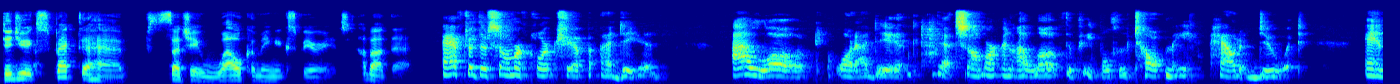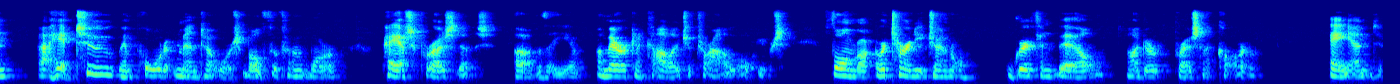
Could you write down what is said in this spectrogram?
did you expect to have such a welcoming experience? How about that? After the summer clerkship, I did. I loved what I did that summer, and I loved the people who taught me how to do it. And I had two important mentors, both of whom were past presidents of the American College of Trial Lawyers, former Attorney General Griffin Bell under President Carter, and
